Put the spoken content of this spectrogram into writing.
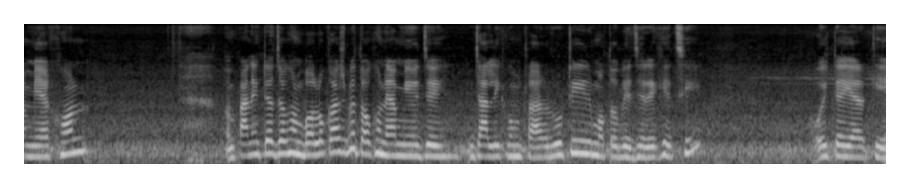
আমি এখন, পানিটা যখন বলক আসবে তখন আমি ওই যে জালি কুমড়া রুটির মতো বেজে রেখেছি। ওইটাই আর কি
